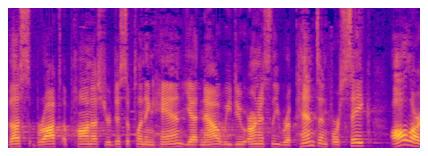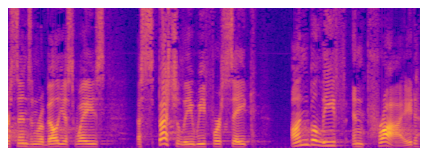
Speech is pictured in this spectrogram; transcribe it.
thus brought upon us your disciplining hand, yet now we do earnestly repent and forsake all our sins and rebellious ways. Especially we forsake unbelief and pride,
